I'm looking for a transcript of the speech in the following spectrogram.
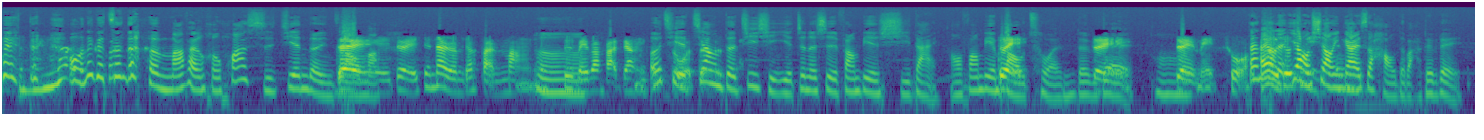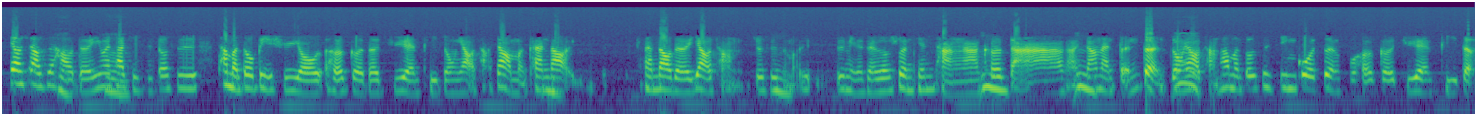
对 对，对哦，那个真的很麻烦，很花时间的，你知道吗？对对，现代人比较繁忙，嗯，就是没办法这样子。而且这样的剂型也真的是方便携带，哦，方便保存，对，对不对？对，嗯、对，没错。但它的药效应该是好的吧？对不对？药效是好的，因为它其实都是，他们都必须有合格的 GMP 中药厂，像我们看到。看到的药厂就是什么知名的，比如说顺天堂啊、柯达啊、江南等等中药厂，他们都是经过政府合格 GMP 的。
